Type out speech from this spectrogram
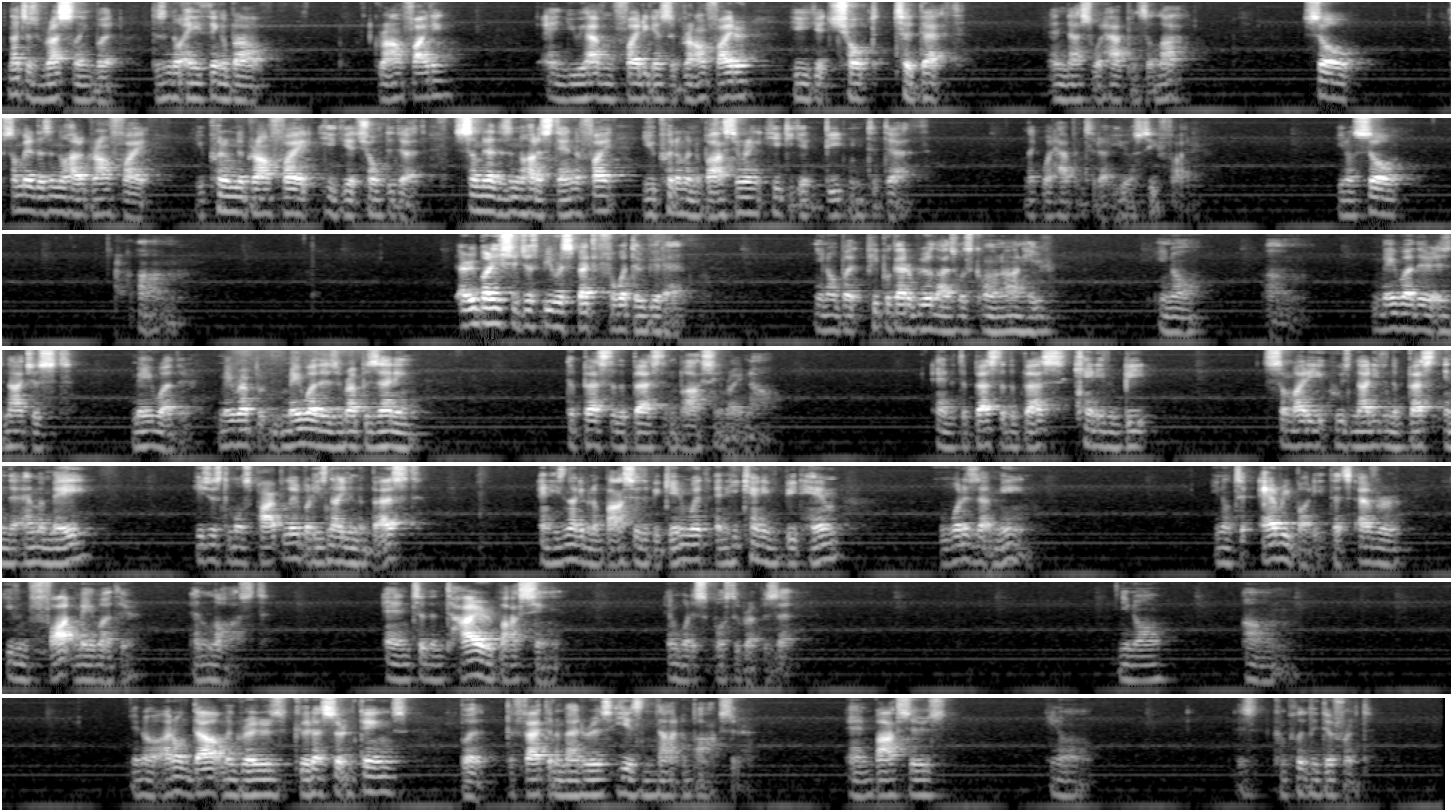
not just wrestling, but doesn't know anything about ground fighting, and you have him fight against a ground fighter, he get choked to death, and that's what happens a lot. So somebody doesn't know how to ground fight, you put him in the ground fight, he could get choked to death. Somebody that doesn't know how to stand a fight, you put him in the boxing ring, he could get beaten to death. Like what happened to that UFC fighter. You know, so um, everybody should just be respected for what they're good at. You know, but people got to realize what's going on here. You know, um, Mayweather is not just Mayweather. Mayweather is representing the best of the best in boxing right now. And the best of the best can't even beat somebody who's not even the best in the MMA. He's just the most popular, but he's not even the best. And he's not even a boxer to begin with, and he can't even beat him. What does that mean? You know, to everybody that's ever even fought Mayweather and lost. And to the entire boxing and what it's supposed to represent. You know, um, you know, I don't doubt McGregor's good at certain things, but the fact of the matter is, he is not a boxer. And boxers, you know, is completely different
